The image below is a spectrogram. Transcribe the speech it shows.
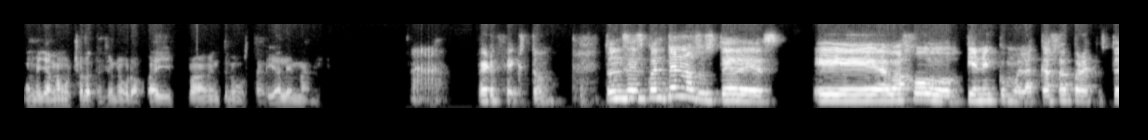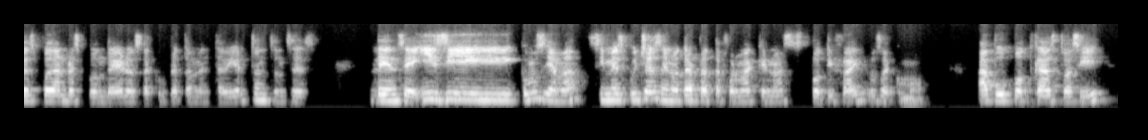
o me llama mucho la atención Europa y probablemente me gustaría Alemania. Ah, perfecto. Entonces, cuéntenos ustedes. Eh, abajo tienen como la caja para que ustedes puedan responder, o sea, completamente abierto. Entonces, dense. Y si, ¿cómo se llama? Si me escuchas en otra plataforma que no es Spotify, o sea, como Apple Podcast o así,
